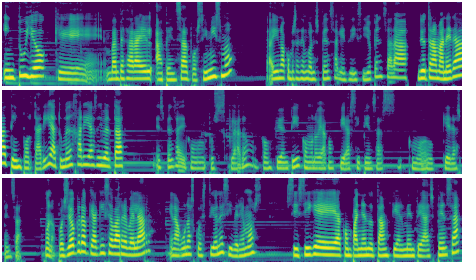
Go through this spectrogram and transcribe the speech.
intuyo que va a empezar a él a pensar por sí mismo. Hay una conversación con Spensa que dice, si yo pensara de otra manera, ¿te importaría? ¿Tú me dejarías libertad? Spensa dijo, pues claro, confío en ti, ¿cómo no voy a confiar si piensas como quieras pensar? Bueno, pues yo creo que aquí se va a revelar en algunas cuestiones y veremos si sigue acompañando tan fielmente a Spensa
